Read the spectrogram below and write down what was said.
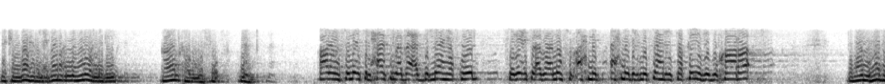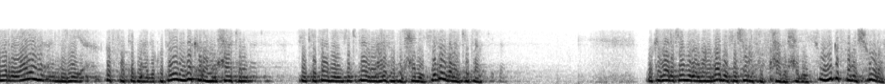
لكن ظاهر العبارة أنه هو الذي قال قول سوء نعم. قال وسمعت الحاكم أبا عبد الله يقول سمعت أبا نصر أحمد أحمد بن سهل الفقيه ببخارى طبعا هذه الرواية اللي هي قصة ابن أبي قتيبة ذكره الحاكم في كتابه في كتاب معرفة الحديث في أول الكتاب. وكذلك ابن البغدادي في شرف أصحاب الحديث. وهي قصة مشهورة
